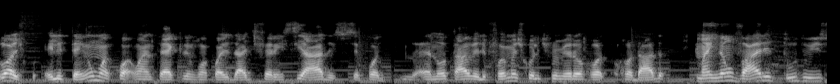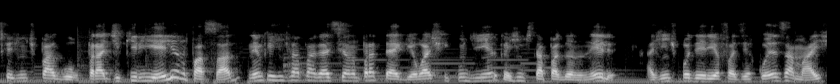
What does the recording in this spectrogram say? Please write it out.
Lógico, ele tem uma, uma técnica uma qualidade diferenciada, isso você pode, é notável. Ele foi uma escolha de primeira rodada, mas não vale tudo isso que a gente pagou para adquirir ele ano passado, nem o que a gente vai pagar esse ano para tag. Eu acho que com o dinheiro que a gente está pagando nele, a gente poderia fazer coisas a mais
